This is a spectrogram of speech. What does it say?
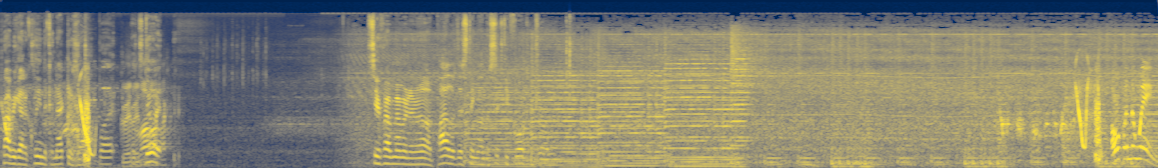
Probably gotta clean the connectors out, but let's do it. See if I remember to uh, pilot this thing on the 64 controller. Open the wings.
